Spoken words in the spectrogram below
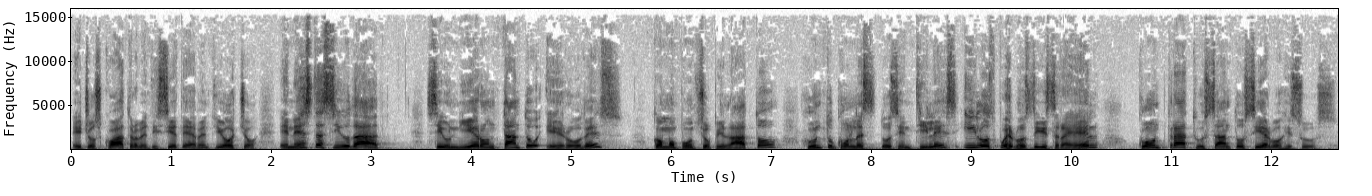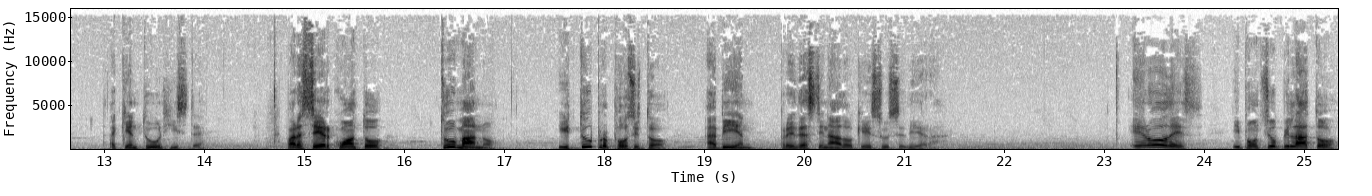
Hechos 4, 27 a 28. En esta ciudad se unieron tanto Herodes como Poncio Pilato, junto con los, gentiles y los pueblos de Israel, contra tu santo siervo Jesús, a quien tú ungiste, para hacer cuanto tu mano y tu propósito habían predestinado que sucediera. Herodes y Poncio Pilato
